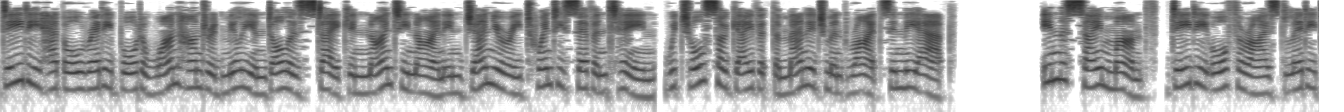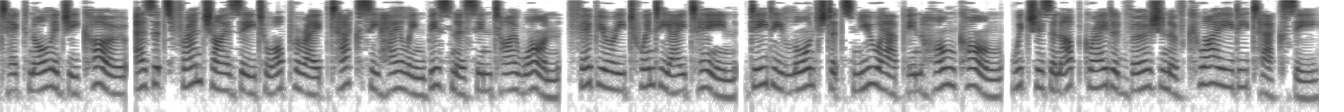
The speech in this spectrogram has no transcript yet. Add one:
Didi had already bought a $100 million stake in 99 in January 2017, which also gave it the management rights in the app. In the same month, Didi authorized Leti Technology Co. as its franchisee to operate taxi hailing business in Taiwan. February 2018, Didi launched its new app in Hong Kong, which is an upgraded version of Kuaidi Taxi.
